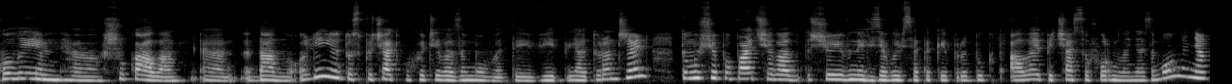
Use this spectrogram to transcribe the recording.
Коли е, шукала е, дану олію, то спочатку хотіла замовити від Ля Туранжель, тому що побачила, що і в них з'явився такий продукт, але під час оформлення замовлення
